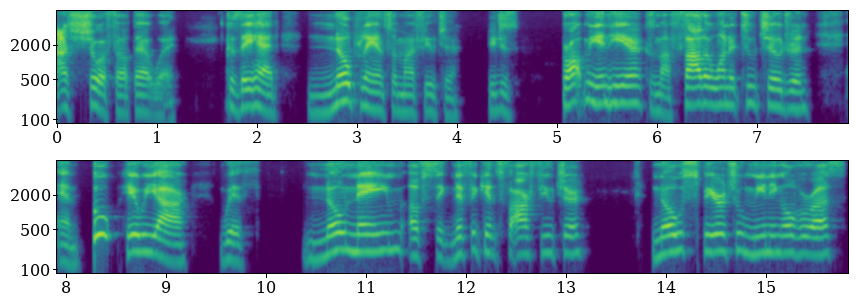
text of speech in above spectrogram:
I sure felt that way because they had no plans for my future. They just brought me in here because my father wanted two children, and boop, here we are with no name of significance for our future, no spiritual meaning over us,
